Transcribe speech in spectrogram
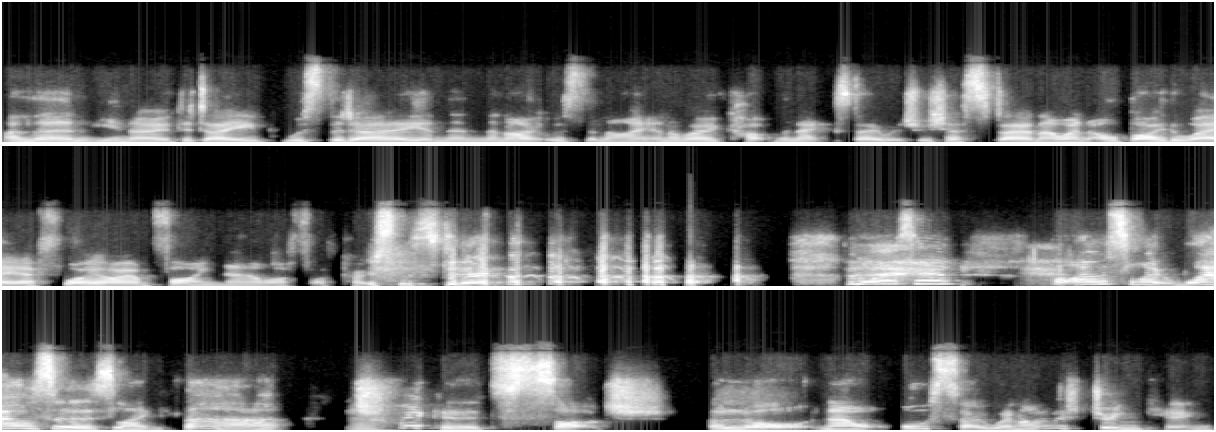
And then, you know, the day was the day, and then the night was the night. And I woke up the next day, which was yesterday, and I went, oh, by the way, FYI, I'm fine now. I've, I've processed it. but, I was like, but I was like, wowzers, like that Mm. triggered such a lot. Now, also, when I was drinking,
